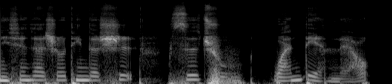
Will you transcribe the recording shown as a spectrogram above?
你现在收听的是《私厨晚点聊》。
